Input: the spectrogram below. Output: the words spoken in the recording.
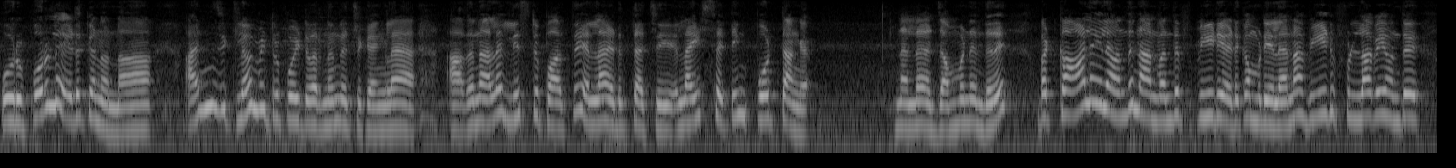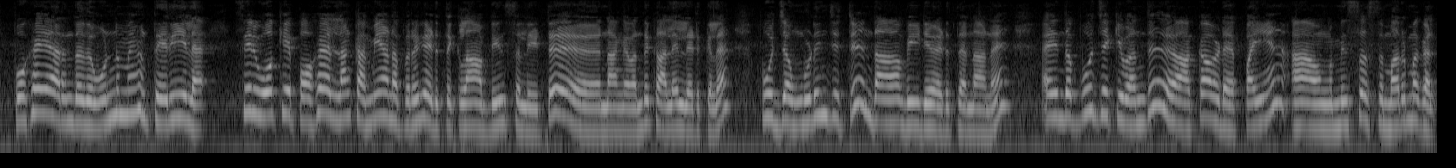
ஒரு பொருளை எடுக்கணும்னா அஞ்சு கிலோமீட்டர் போயிட்டு வரணும்னு வச்சுக்கோங்களேன். அதனால் லிஸ்ட்டு பார்த்து எல்லாம் எடுத்தாச்சு. லைட் செட்டிங் போட்டாங்க. நல்ல ஜம்முன்னு இருந்தது. பட் காலையில் வந்து நான் வந்து வீடியோ எடுக்க முடியல ஏன்னா வீடு ஃபுல்லாகவே வந்து புகையாக இருந்தது. ஒன்றுமே தெரியல. சரி ஓகே புகை எல்லாம் கம்மியான பிறகு எடுத்துக்கலாம் அப்படின்னு சொல்லிட்டு நாங்கள் வந்து காலையில் எடுக்கலை. பூஜை முடிஞ்சிட்டு தான் வீடியோ எடுத்தேன் நான். இந்த பூஜைக்கு வந்து அக்காவோட பையன் அவங்க மிஸ்ஸஸ் மருமகள்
